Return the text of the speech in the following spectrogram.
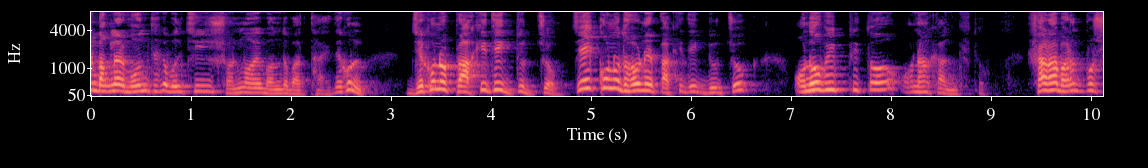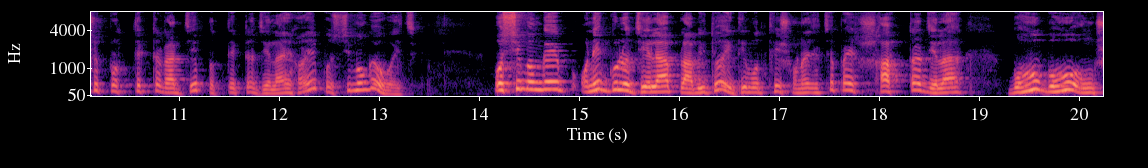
নমস্কার বাংলার মন থেকে বলছি সন্ময় বন্দ্যোপাধ্যায়। দেখুন যে কোনো প্রাকৃতিক দুর্যোগ যে কোনো ধরনের প্রাকৃতিক দুর্যোগ অনভিপ্রিত, অনাকাঙ্ক্ষিত। সারা ভারতবর্ষের প্রত্যেকটা রাজ্যে, প্রত্যেকটা জেলায় হয়, পশ্চিমবঙ্গেও হয়েছে। পশ্চিমবঙ্গে অনেকগুলো জেলা প্লাবিত, ইতিমধ্যে শোনা যাচ্ছে প্রায় সাতটা জেলা বহু বহু অংশ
